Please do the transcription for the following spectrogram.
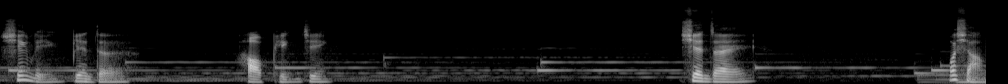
心灵变得好平静。现在，我想。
